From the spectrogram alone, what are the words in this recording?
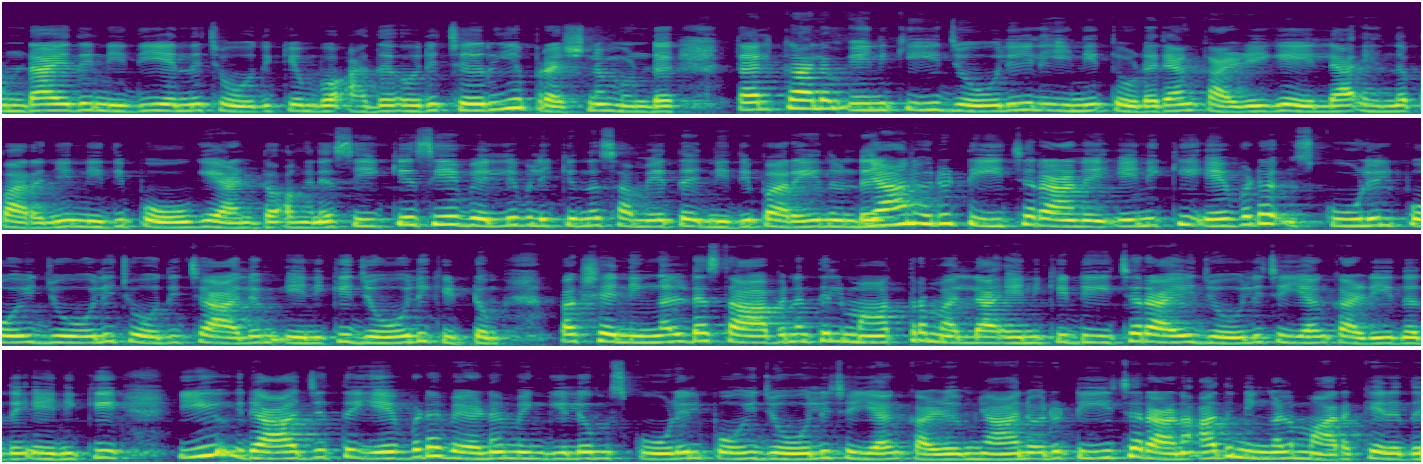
ഉണ്ടായത് നിധി? എന്ന് ചോദിക്കുമ്പോൾ അത് ഒരു ചെറിയ പ്രശ്നമുണ്ട്. തൽക്കാലം എനിക്ക് ഈ ജോലിയിൽ ഇനി തുടരാൻ കഴിയുകയില്ല എന്ന് പറഞ്ഞ് നിധി പോവുകയാണ് കേട്ടോ അങ്ങനെ സി കെ സിയെ വെല്ലുവിളിക്കുന്ന സമയത്ത് നിധി പറയുന്നുണ്ട് ഞാനൊരു ടീച്ചറാണ്. എനിക്ക് എവിടെ സ്കൂളിൽ പോയി ജോലി ചോദിച്ചാലും എനിക്ക് ജോലി കിട്ടും. പക്ഷേ നിങ്ങളുടെ സ്ഥാപനത്തിൽ മാത്രമല്ല എനിക്ക് ടീച്ചറായി ജോലി ചെയ്യാൻ കഴിയുന്നത്. എനിക്ക് ഈ രാജ്യത്ത് എവിടെ വേണമെങ്കിലും സ്കൂളിൽ പോയി ജോലി ചെയ്യാൻ കഴിയും. ഞാനൊരു ടീച്ചറാണ്. അത് നിങ്ങൾ മറക്കരുത്.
